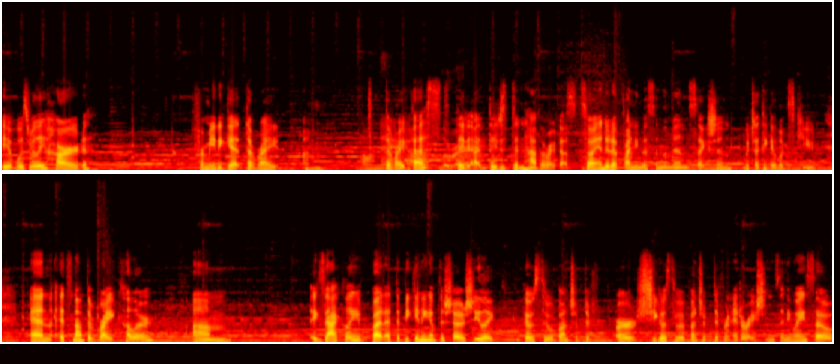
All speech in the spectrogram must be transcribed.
It was really hard for me to get the right um, the right vest. They, they just didn't have the right vest. So I ended up finding this in the men's section, which I think it looks cute. And it's not the right color um, exactly, but at the beginning of the show, she like goes through a bunch of different, or she goes through a bunch of different iterations anyway. So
